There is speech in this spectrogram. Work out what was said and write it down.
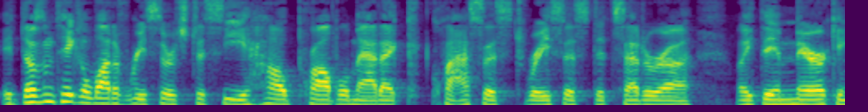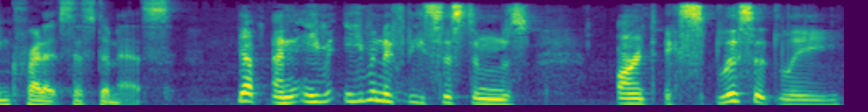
It doesn't take a lot of research to see how problematic, classist, racist, etc., like the American credit system is. Yep, and even even if these systems aren't explicitly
